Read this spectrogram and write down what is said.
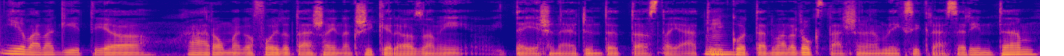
Nyilván a GTA 3 meg a folytatásainak sikere az, ami teljesen eltüntette azt a játékot, tehát már a Rockstar sem emlékszik rá szerintem.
